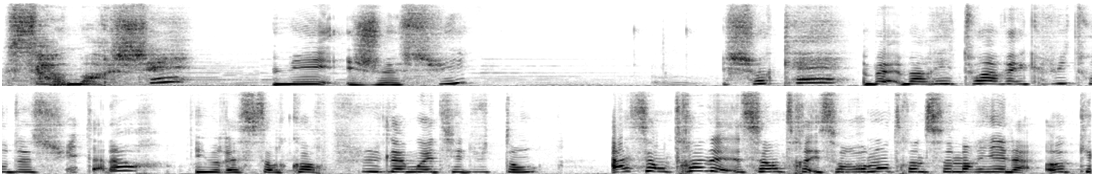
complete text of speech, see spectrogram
Ça a marché? Mais je suis choquée. Bah, marie-toi avec lui tout de suite alors? Il me reste encore plus de la moitié du temps. Ah, c'est en train de... En Ils sont vraiment en train de se marier là. Ok,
